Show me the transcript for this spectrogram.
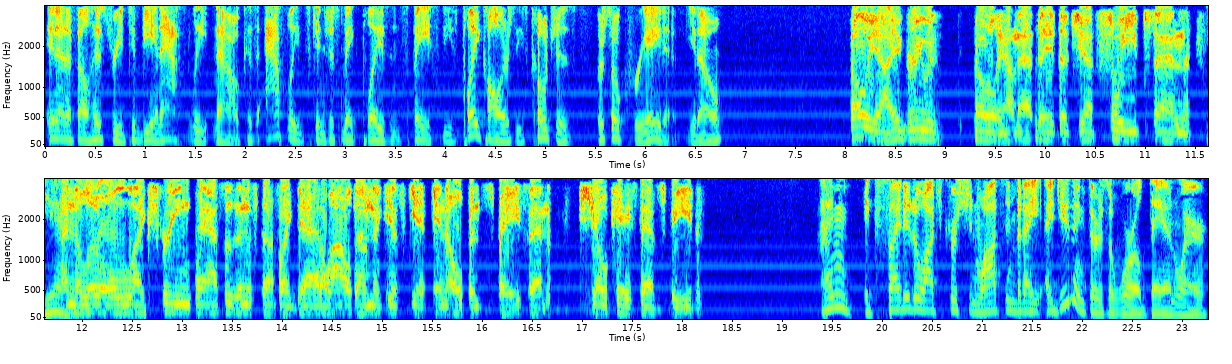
in NFL history to be an athlete now because athletes can just make plays in space. These play callers, these coaches, they're so creative. You know. Oh yeah, I agree with totally on that. They the jet sweeps and and the little like screen passes and stuff like that allow them to just get in open space and showcase that speed. I'm excited to watch Christian Watson, but I, I do think there's a world, Dan, where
